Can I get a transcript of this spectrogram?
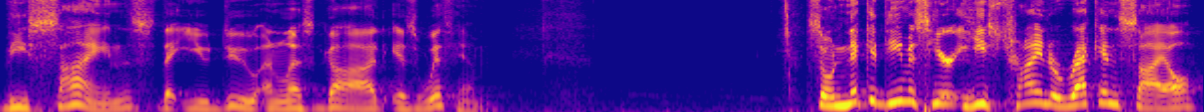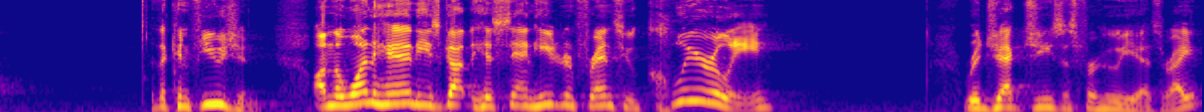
these signs that you do unless God is with him. So, Nicodemus here, he's trying to reconcile the confusion. On the one hand, he's got his Sanhedrin friends who clearly reject Jesus for who he is, right?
